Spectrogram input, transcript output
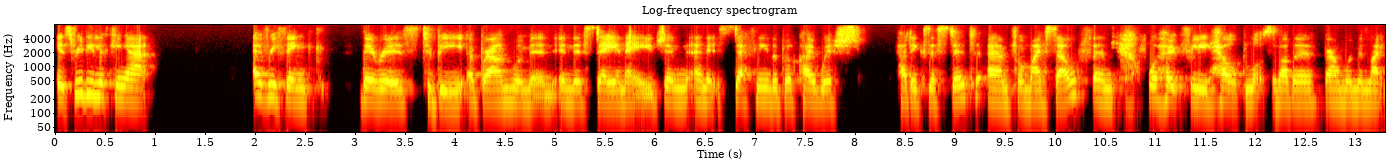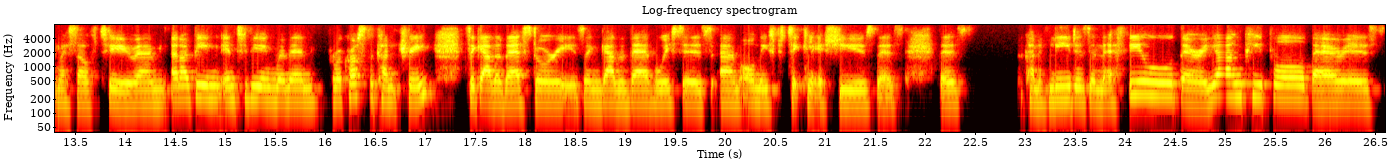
it's really looking at everything there is to be a brown woman in this day and age. And, and it's definitely the book I wish had existed um, for myself and will hopefully help lots of other brown women like myself too. Um, and I've been interviewing women from across the country to gather their stories and gather their voices um, on these particular issues. There's there's kind of leaders in their field. There are young people. There is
